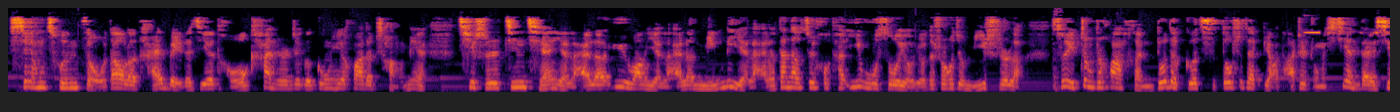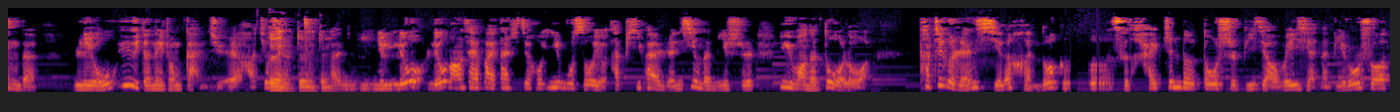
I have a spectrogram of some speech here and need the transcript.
乡村走到了台北的街头，看着这个工业化的场面，其实金钱也来了，欲望也来了，名利也来了，但到最后他一无所有，有的时候就迷失了。所以政治化很多的歌词都是在表达这种现代性的流域的那种感觉哈、就是对对对呃，你你流流亡在外，但是最后一无所有。他批判人性的迷失、欲望的堕落。他这个人写的很多歌词，还真的都是比较危险的。比如说，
